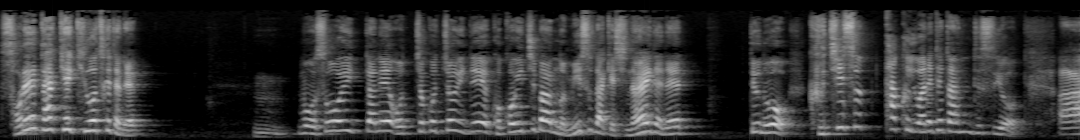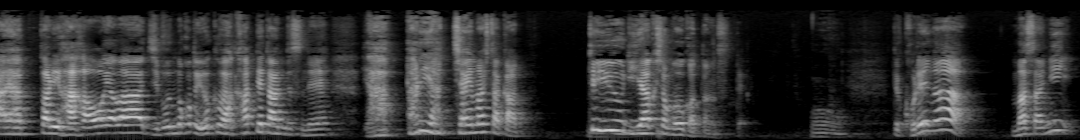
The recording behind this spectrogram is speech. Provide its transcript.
それだけ気をつけてねうん。もうそういったねおっちょこちょいでここ一番のミスだけしないでねっていうのを口酸っぱく言われてたんですよ。ああやっぱり母親は自分のことよく分かってたんですね。やっぱりやっちゃいましたかっていうリアクションが多かったんですって。でこれがまさに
